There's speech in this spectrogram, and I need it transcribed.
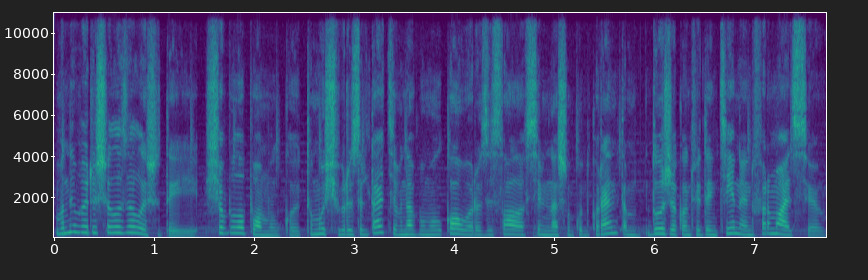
Вони вирішили залишити її, що було помилкою, тому що в результаті вона помилково розіслала всім нашим конкурентам дуже конфіденційну інформацію.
